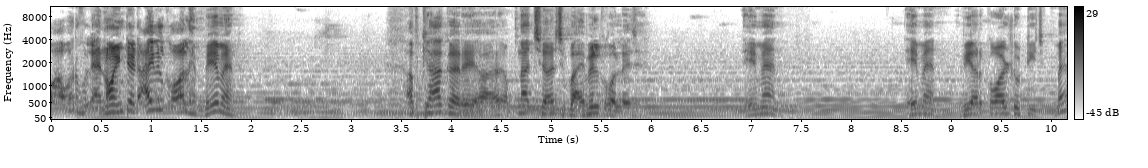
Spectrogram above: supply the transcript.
powerful anointed I will call him amen अब क्या करे यार अपना चर्च बाइबल कॉलेज है आमेन Amen. We are called to teach. मैं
